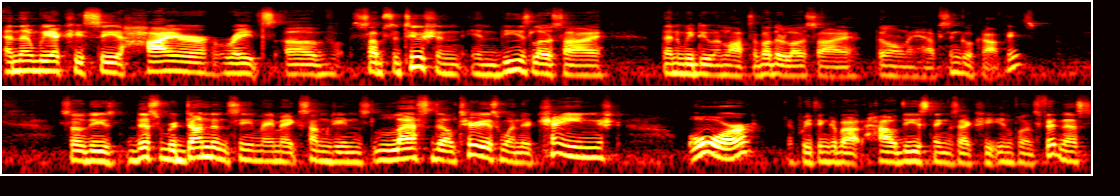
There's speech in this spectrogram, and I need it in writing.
and then we actually see higher rates of substitution in these loci than we do in lots of other loci that only have single copies. So these, this redundancy may make some genes less deleterious when they're changed, or if we think about how these things actually influence fitness,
